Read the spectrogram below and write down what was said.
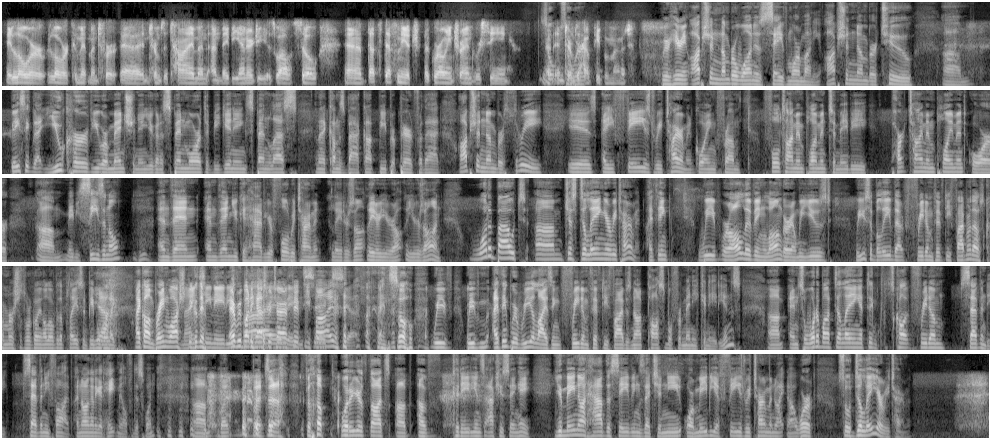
a lower lower commitment for uh, in terms of time and, and maybe energy as well. So uh, that's definitely a, tr- a, growing trend we're seeing so, in so terms of how people manage. We're hearing option number one is save more money. Option number two. Um, Basic that U curve you were mentioning, you're going to spend more at the beginning, spend less, and then it comes back up. Be prepared for that. Option number three is a phased retirement, going from full time employment to maybe part time employment or um, maybe seasonal, mm-hmm. and then and then you can have your full retirement later on later year, years on. What about um, just delaying your retirement? I think we we're all living longer, and we used we used to believe that Freedom 55. Remember those commercials were going all over the place, and people yeah. were like, I call them brainwashed because everybody has to retire at 55. Yeah. and so we've we've I think we're realizing Freedom 55 is not possible for many Canadians. Um, and so what about delaying it to let's call it Freedom 70? 75. I know I'm going to get hate mail for this one, um, but but uh, Philip, what are your thoughts of, of Canadians actually saying, hey, you may not have the savings that you need, or maybe a phased retirement might not work, so delay your retirement?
